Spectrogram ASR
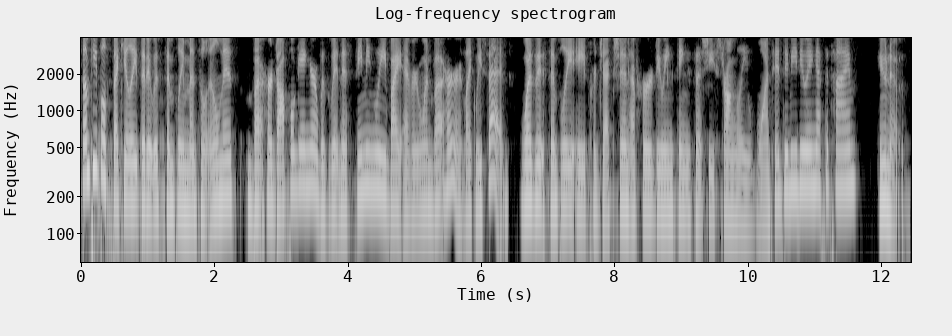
Some people speculate that it was simply mental illness, but her doppelganger was witnessed seemingly by everyone but her, like we said. Was it simply a projection of her doing things that she strongly wanted to be doing at the time? Who knows?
